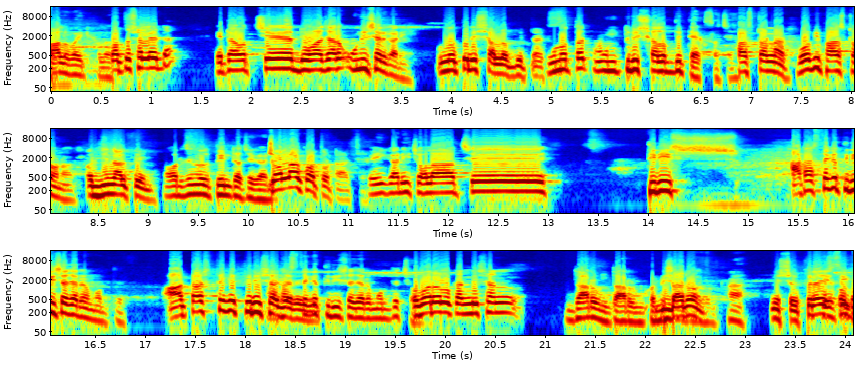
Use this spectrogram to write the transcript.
পাল হোয়াইট কালার কত সালে এটা? এটা হচ্ছে দু হাজার উনিশের গাড়ি। উনত্রিশ সাল অব্দি ট্যাক্স উনত্রিশ সাল অব্দি ট্যাক্স আছে। ফার্স্ট ওনার ববি first owner original print original print আছে গাড়ি চলা কতটা আছে? এই গাড়ি চলা আছে তিরিশ আঠাশ থেকে তিরিশ হাজারের মধ্যে। আঠাশ থেকে তিরিশ আঠাশ হাজার থেকে তিরিশ হাজারের মধ্যে ওভারঅল কন্ডিশন দারুণ দারুণ condition দারুণ। হ্যাঁ। নিশ্চয় প্রাইস কত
